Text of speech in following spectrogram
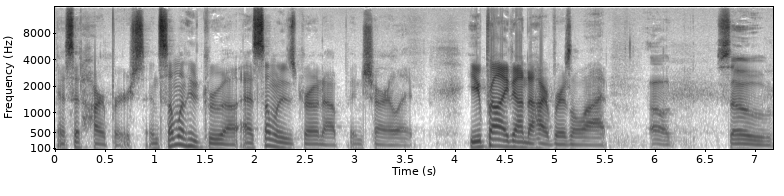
and it's at Harper's. And someone who grew up, as someone who's grown up in Charlotte, you probably gone to Harper's a lot. Oh, so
